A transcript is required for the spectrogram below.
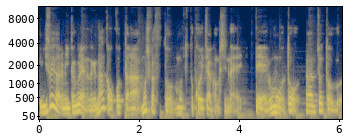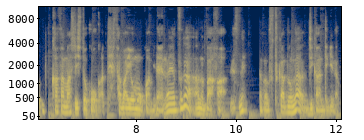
うん。急いだら3日ぐらいなんだけど、なんか起こったら、もしかするともうちょっと超えちゃうかもしれないって思うと、あちょっとかさ増ししとこうかって、サバ読もうかみたいなやつが、あのバッファーですね。だから2日分が時間的なバ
